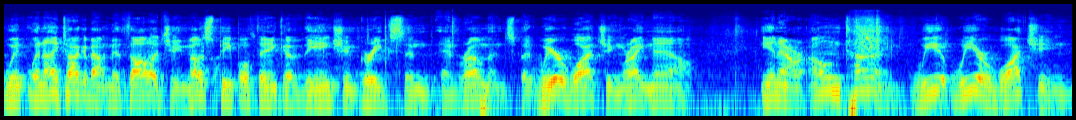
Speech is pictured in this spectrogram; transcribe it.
When when I talk about mythology, most people think of the ancient Greeks and, and Romans, but we're watching right now in our own time. We we are watching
